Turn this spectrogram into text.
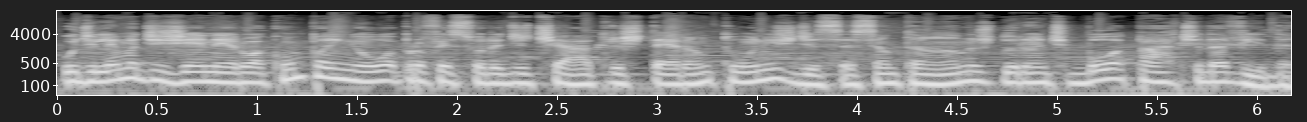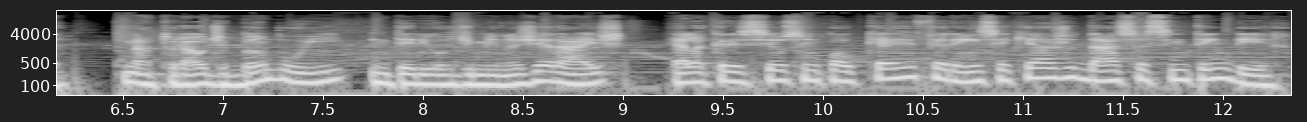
O dilema de gênero acompanhou a professora de teatro Esther Antunes, de 60 anos, durante boa parte da vida. Natural de Bambuí, interior de Minas Gerais, ela cresceu sem qualquer referência que a ajudasse a se entender.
